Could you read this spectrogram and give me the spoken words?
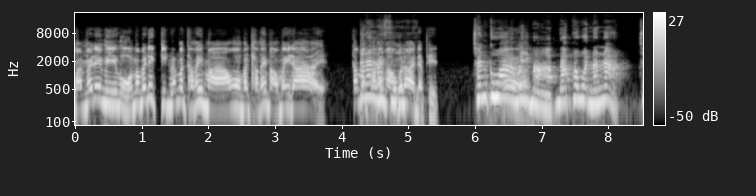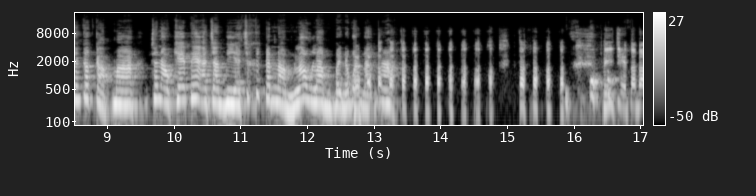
มันไม่ได้มีหมูมันไม่ได้กินแล้วมันทำให้เมา มันทำให้เมาไม่ได้ ถ้ามันทำให้เมาก็ได้เนี่ยผิด ฉันก็ว่าไม่บาปนะ เพราะวันนั้นน่ะ ฉันก็กลับมา ฉันเอาเค้กไปให้อาจารย์เบียร์ฉันก็กระหน่ำเหล้าลำไปนะวันนั้นน่ะมีเจตนา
